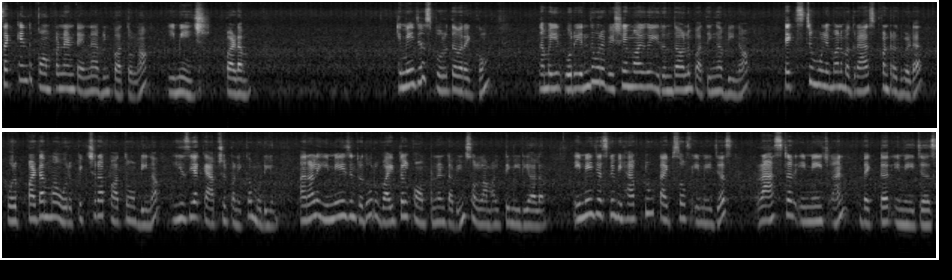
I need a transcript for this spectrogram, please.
செகண்ட் காம்பனண்ட் என்ன அப்படின்னு பார்த்தோன்னா இமேஜ் படம். இமேஜஸ் பொறுத்த வரைக்கும் நம்ம ஒரு எந்த ஒரு விஷயமாக இருந்தாலும் பார்த்திங்க அப்படின்னா டெக்ஸ்ட் மூலயமா நம்ம கிராஸ் பண்ணுறத விட ஒரு படமாக ஒரு பிக்சராக பார்த்தோம் அப்படின்னா ஈஸியாக கேப்சர் பண்ணிக்க முடியும். அதனால் இமேஜ்ன்றது ஒரு வைட்டல் காம்பனண்ட் அப்படின்னு சொல்லலாம் மல்டிமீடியாவில் இமேஜஸில் we have two types of images raster image and vector images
